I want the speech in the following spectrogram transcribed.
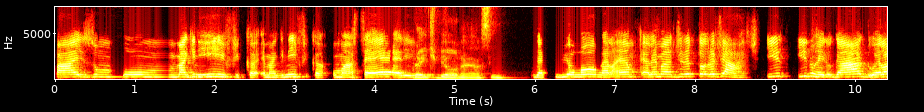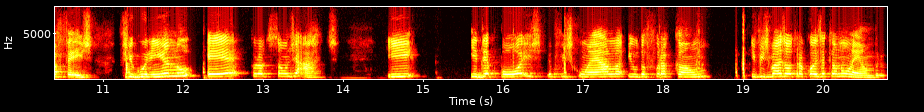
faz um, um Magnífica, é Magnífica, uma série. Da HBO, né? Assim. Da HBO, ela é, ela é uma diretora de arte. E, e no Rei do Gado, ela fez figurino e produção de arte. E, e depois eu fiz com ela e o da Furacão, e fiz mais outra coisa que eu não lembro.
